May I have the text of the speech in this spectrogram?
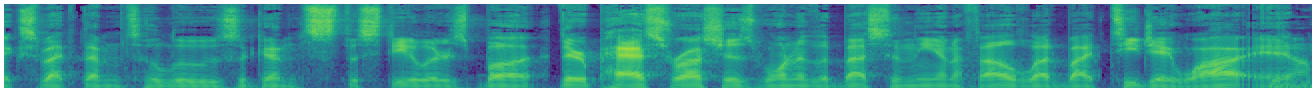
expect them to lose against the Steelers, but their pass rush is one of the best in the NFL, led by TJ Watt, and yeah.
